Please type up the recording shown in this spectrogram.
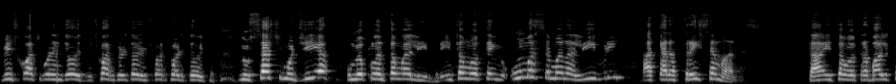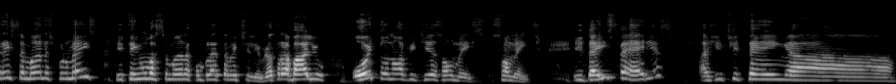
24, 48, 24, 48, 24, 48. No sétimo dia, o meu plantão é livre. Então, eu tenho uma semana livre a cada três semanas. Tá? Então, eu trabalho três semanas por mês e tenho uma semana completamente livre. Eu trabalho oito ou nove dias ao mês somente. E daí, férias, a gente tem uh,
